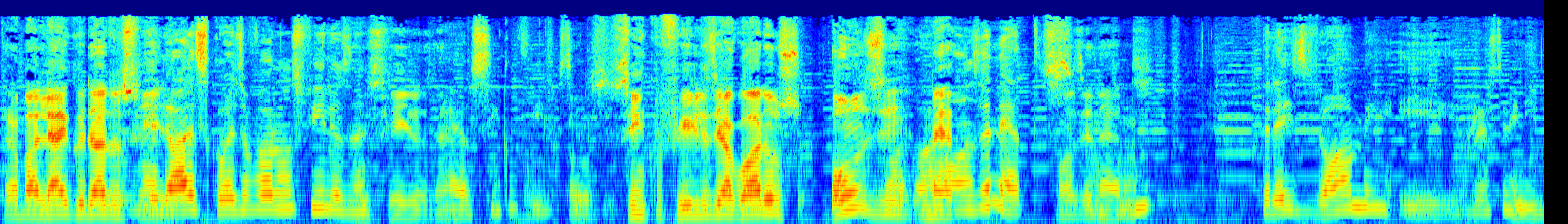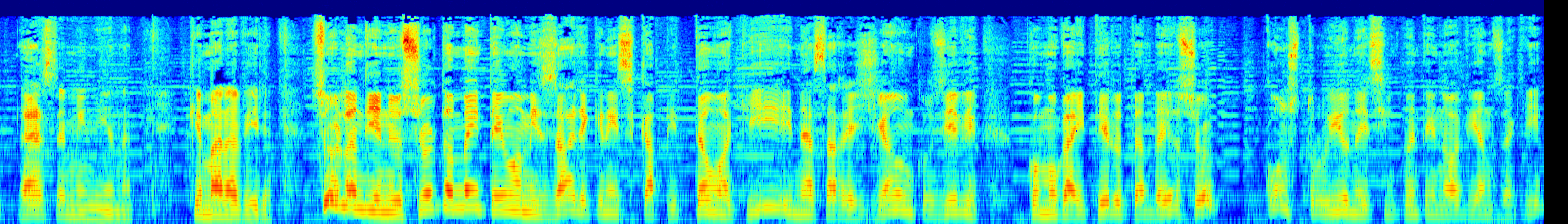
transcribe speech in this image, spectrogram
Trabalhar e cuidar dos As filhos. melhores coisas foram os filhos, né? Os filhos, né? É, os cinco filhos. Os cinco filhos e agora os 11 Agora, netos. 11 netos. 11 netos. Uhum. Três homens e o resto é menino. Essa é menina. Que maravilha. Senhor Landino, o senhor também tem uma amizade aqui nesse capitão aqui, nessa região, inclusive como gaiteiro também. O senhor construiu nesses 59 anos aqui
